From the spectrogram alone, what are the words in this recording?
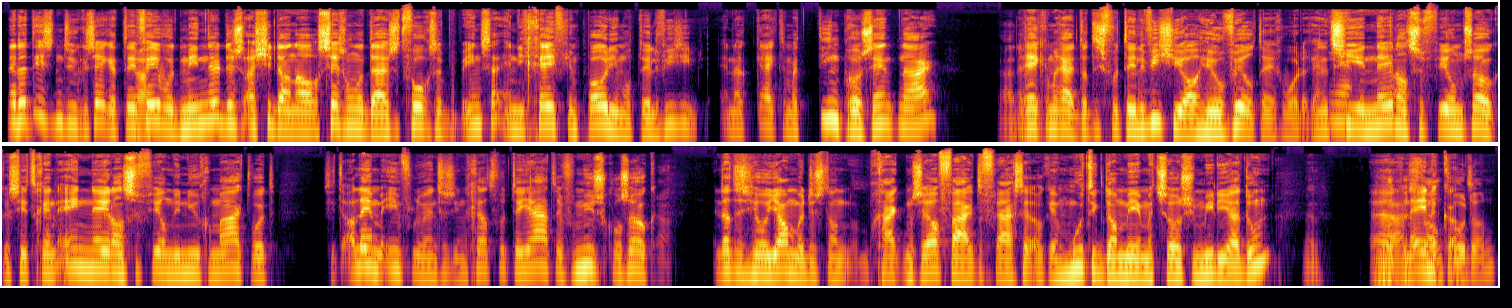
Ja, dat is natuurlijk zeker. TV Ja. wordt minder. Dus als je dan al 600.000 volgers hebt op Insta en die geef je een podium op televisie en dan kijkt er maar 10% naar, Ja, dan- reken maar uit. Dat is voor televisie al heel veel tegenwoordig. En dat Ja. zie je in Nederlandse films ook. Er zit geen één Nederlandse film die nu gemaakt wordt. Er zitten alleen maar influencers in. Dat geldt voor theater en voor musicals ook. Ja. En dat is heel jammer. Dus dan ga ik mezelf vaak de vraag stellen: oké, moet ik dan meer met social media doen? Ja. Eh, Wat aan, de ene kant, dan?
